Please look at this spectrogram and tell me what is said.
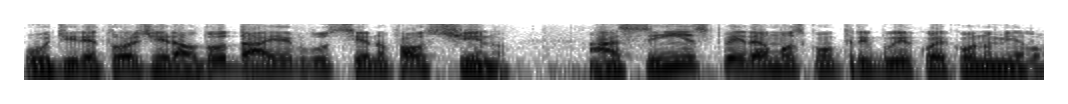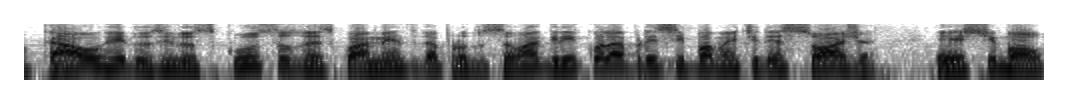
o diretor-geral do DAIR, Luciano Faustino. Assim, esperamos contribuir com a economia local, reduzindo os custos no escoamento da produção agrícola, principalmente de soja, estimou.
